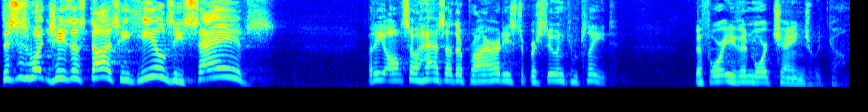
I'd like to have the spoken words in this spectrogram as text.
This is what Jesus does. He heals, he saves. But he also has other priorities to pursue and complete before even more change would come.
